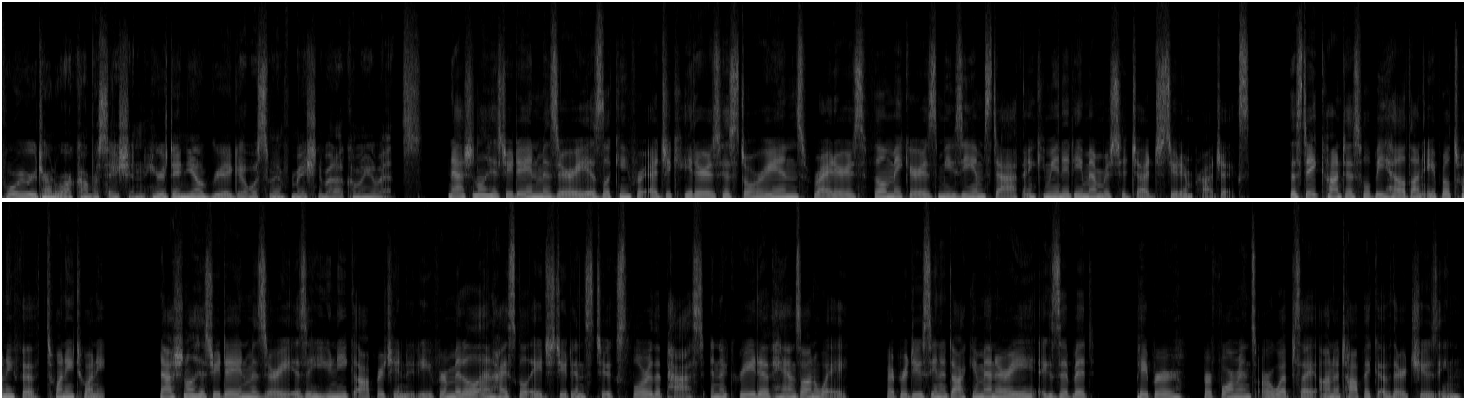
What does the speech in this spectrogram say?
Before we return to our conversation, here's Danielle Griego with some information about upcoming events. National History Day in Missouri is looking for educators, historians, writers, filmmakers, museum staff, and community members to judge student projects. The state contest will be held on April 25, 2020. National History Day in Missouri is a unique opportunity for middle and high school age students to explore the past in a creative, hands on way by producing a documentary, exhibit, paper, performance, or website on a topic of their choosing.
